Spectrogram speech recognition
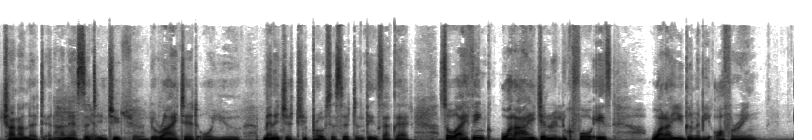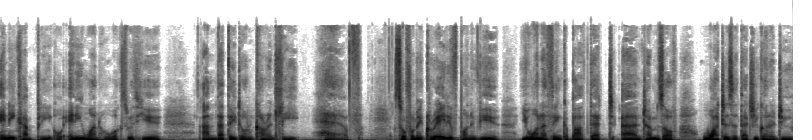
channel it and harness it yeah, into true. you write it or you manage it, you process it, and things like that. So I think what I generally look for is what are you going to be offering any company or anyone who works with you um, that they don't currently have. So, from a creative point of view, you want to think about that uh, in terms of what is it that you're going to do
